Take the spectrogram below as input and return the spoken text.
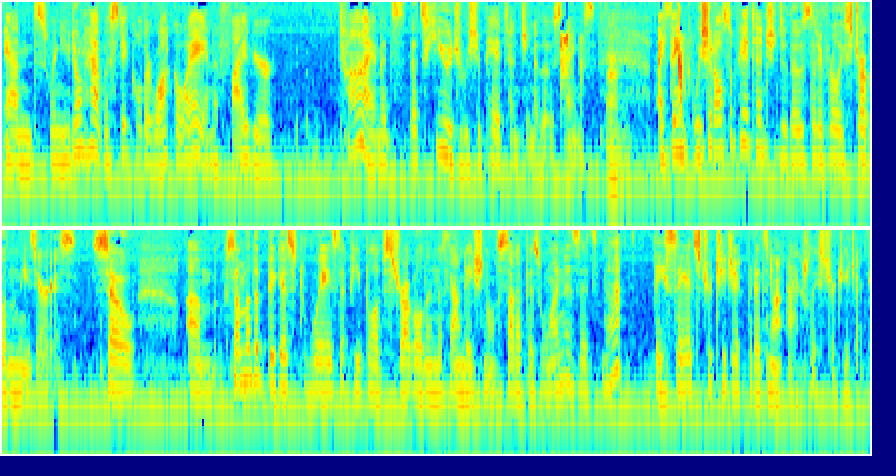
And when you don't have a stakeholder walk away in a five-year time, it's that's huge. We should pay attention to those things. Right. I think we should also pay attention to those that have really struggled in these areas. So Um, some of the biggest ways that people have struggled in the foundational setup is one is it's not they say it's strategic, but it's not actually strategic.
